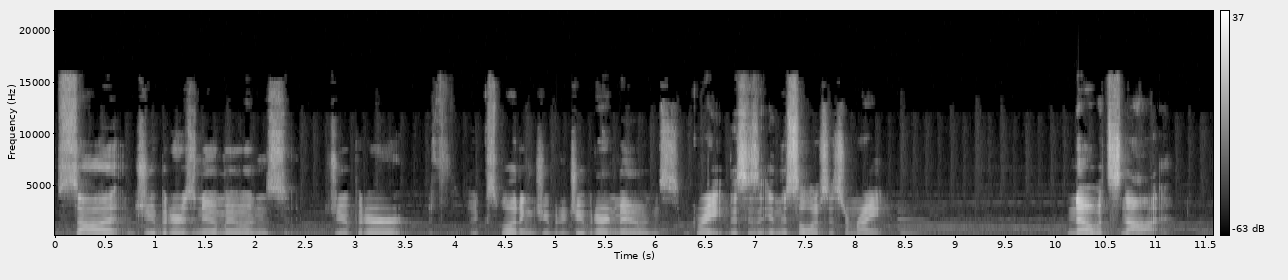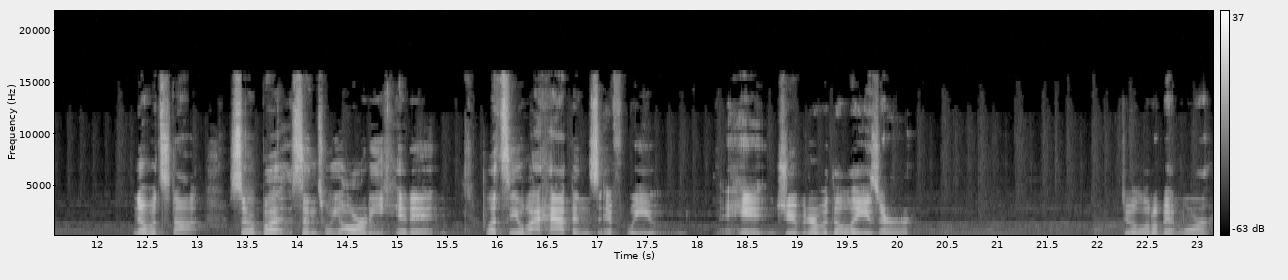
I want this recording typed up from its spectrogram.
Sun, Jupiter's new moons. Jupiter, exploding Jupiter, Jupiter and moons. Great, this is in the solar system, right? No, it's not. No, it's not. So, but since we already hit it, let's see what happens if we hit Jupiter with the laser. Do a little bit more.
